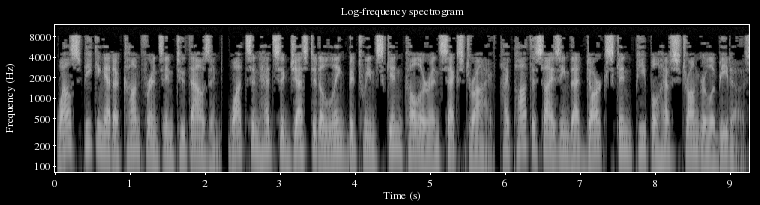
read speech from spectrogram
While speaking at a conference in 2000, Watson had suggested a link between skin color and sex drive, hypothesizing that dark-skinned people have stronger libidos.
